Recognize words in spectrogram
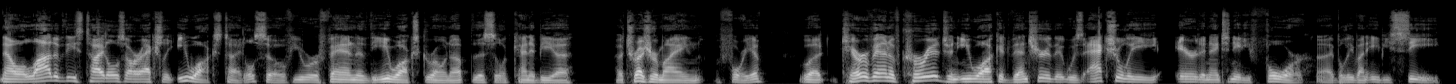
Now, a lot of these titles are actually Ewoks titles. So if you were a fan of the Ewoks growing up, this will kind of be a, a treasure mine for you. But Caravan of Courage and Ewok Adventure that was actually aired in 1984, I believe on ABC.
